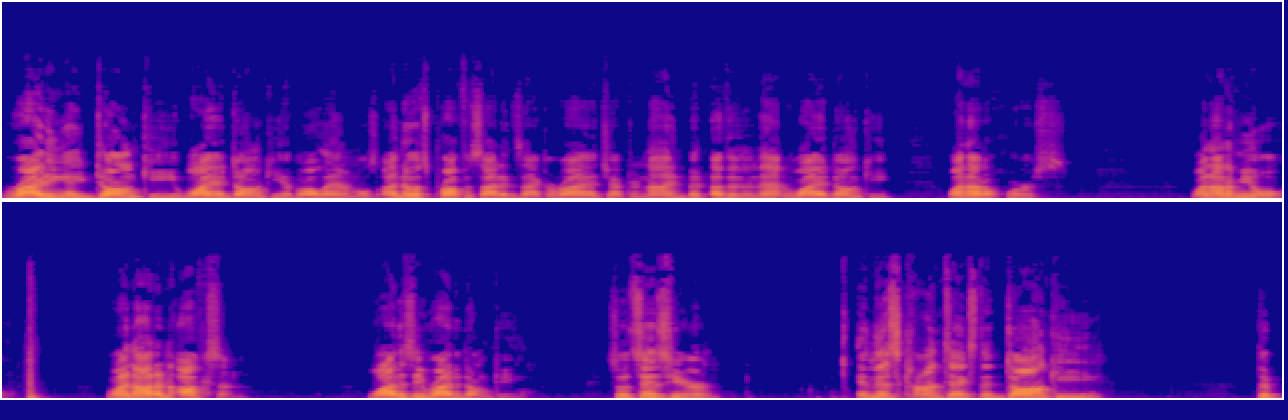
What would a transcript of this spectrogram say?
riding a donkey. Why a donkey of all animals? I know it's prophesied in Zechariah chapter 9, but other than that, why a donkey? Why not a horse? Why not a mule? Why not an oxen? Why does he ride a donkey? So it says here, in this context, the donkey, the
